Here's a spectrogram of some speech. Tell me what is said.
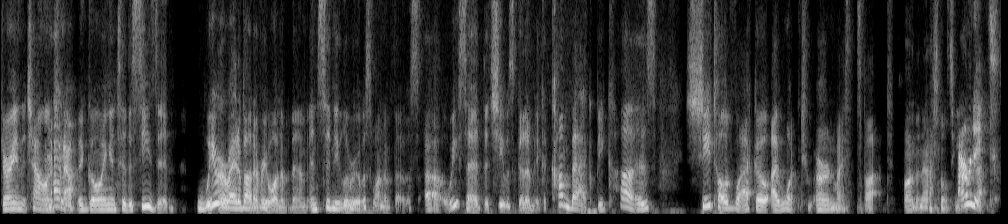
during the challenge on now. and going into the season. we were right about every one of them, and Sydney Leroux was one of those. Uh, we said that she was going to make a comeback because she told Vlatko, "I want to earn my spot on the national team." Earn it.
